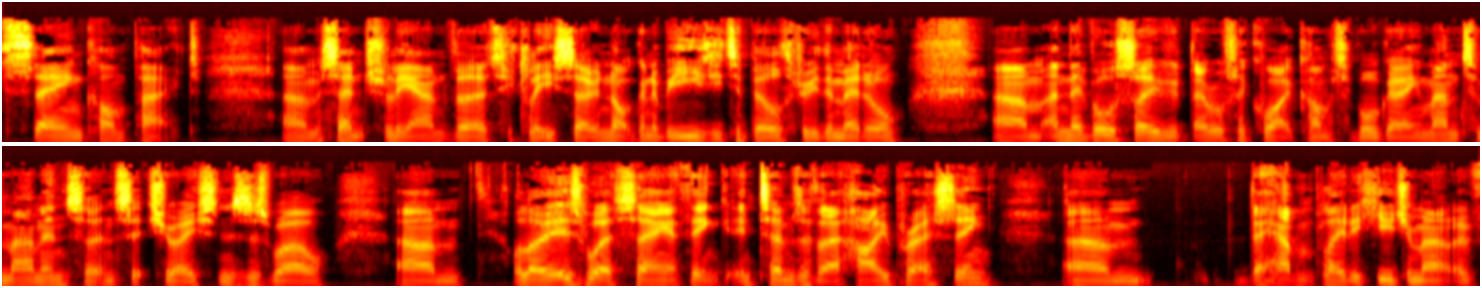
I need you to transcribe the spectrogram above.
staying compact um, centrally and vertically, so not going to be easy to build through the middle. Um, and they've also they're also quite comfortable going man to man in certain situations as well. Um, although it is worth saying, I think in terms of their high pressing, um, they haven't played a huge amount of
